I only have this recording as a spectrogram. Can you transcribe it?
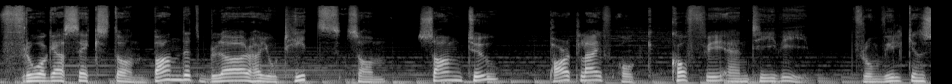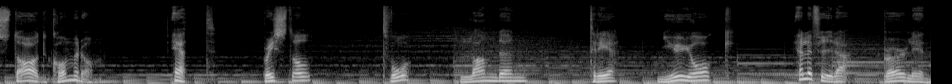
Fråga 16. Bandet Blur har gjort hits som Song 2, Parklife och Coffee and TV. Från vilken stad kommer de? 1. Bristol 2. London 3. New York eller 4. Berlin.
